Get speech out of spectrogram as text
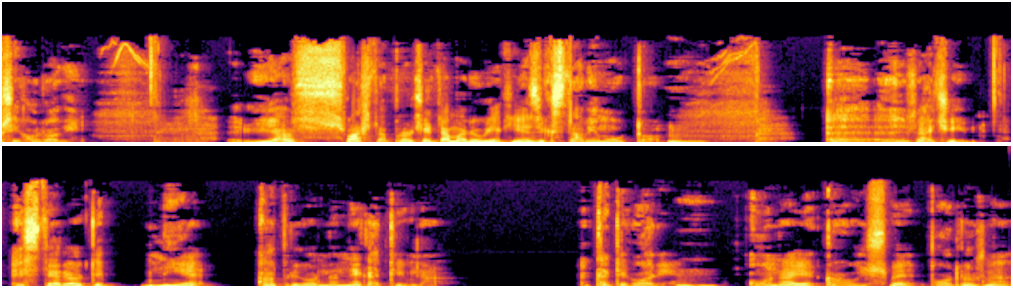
psihologiji. Ja svašta pročitam, ali uvijek jezik stavim u to. Mm. E, znači, stereotip nije apriorno negativna kategorija. mm Ona je, kao i sve, podložna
